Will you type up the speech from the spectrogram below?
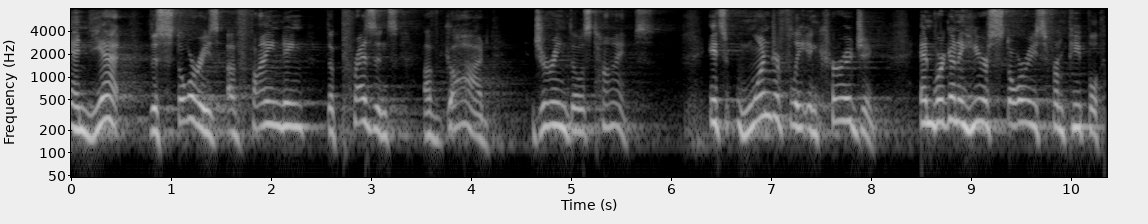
and yet the stories of finding the presence of God during those times. It's wonderfully encouraging. And we're going to hear stories from people.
